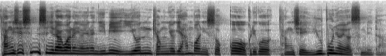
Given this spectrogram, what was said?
당시 심슨이라고 하는 여인은 이미 이혼 경력이 한 번 있었고 그리고 당시에 유부녀였습니다.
